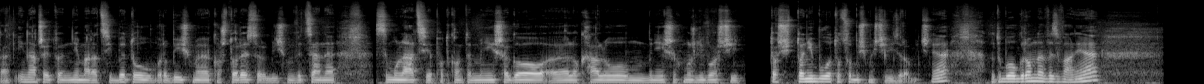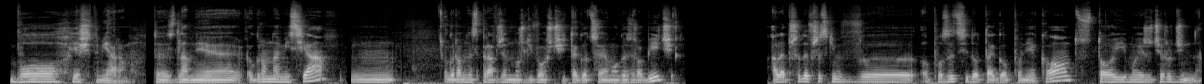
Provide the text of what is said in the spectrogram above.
Tak? Inaczej to nie ma racji bytu. Robiliśmy kosztorysy, robiliśmy wyceny, symulacje pod kątem mniejszego e, lokalu, mniejszych możliwości. To, to nie było to, co byśmy chcieli zrobić, nie? Ale to było ogromne wyzwanie bo ja się tym jaram. To jest dla mnie ogromna misja, mm, ogromny sprawdzian możliwości tego, co ja mogę zrobić, ale przede wszystkim w opozycji do tego poniekąd stoi moje życie rodzinne.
